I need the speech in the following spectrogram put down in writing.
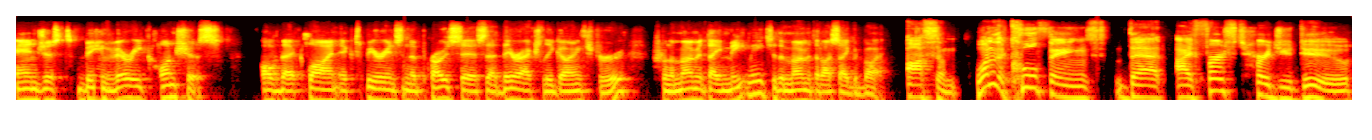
and just being very conscious of that client experience and the process that they're actually going through from the moment they meet me to the moment that I say goodbye. Awesome. One of the cool things that I first heard you do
